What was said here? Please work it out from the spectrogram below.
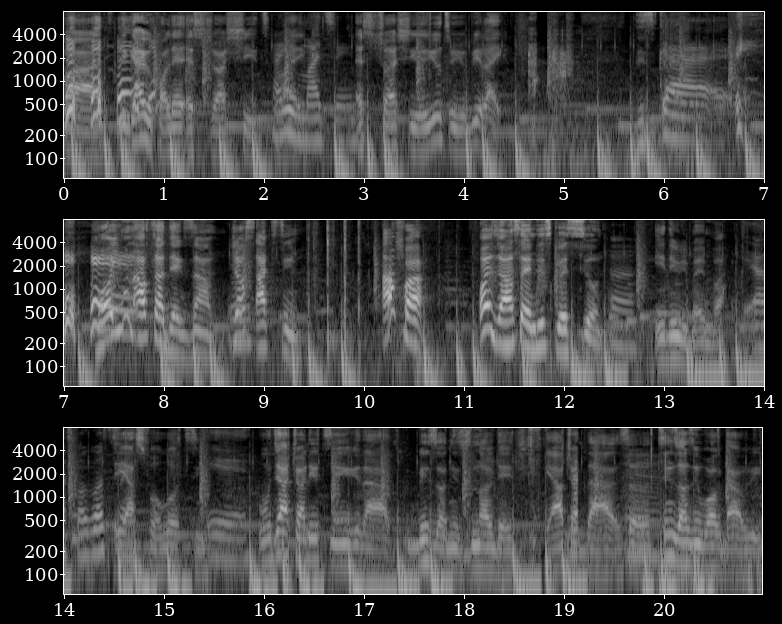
fact, the guy will collect extra sheet. can like, you imagine Extra sheet. You too, you'll be like, ah, ah, this guy. guy But even after the exam, just ask him, Alpha, what is your answer in this question? uh, He didn't remember. he has forgotten He has forgotten. yeah Would you actually think that based on his knowledge, he actually that? So things doesn't work that way.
